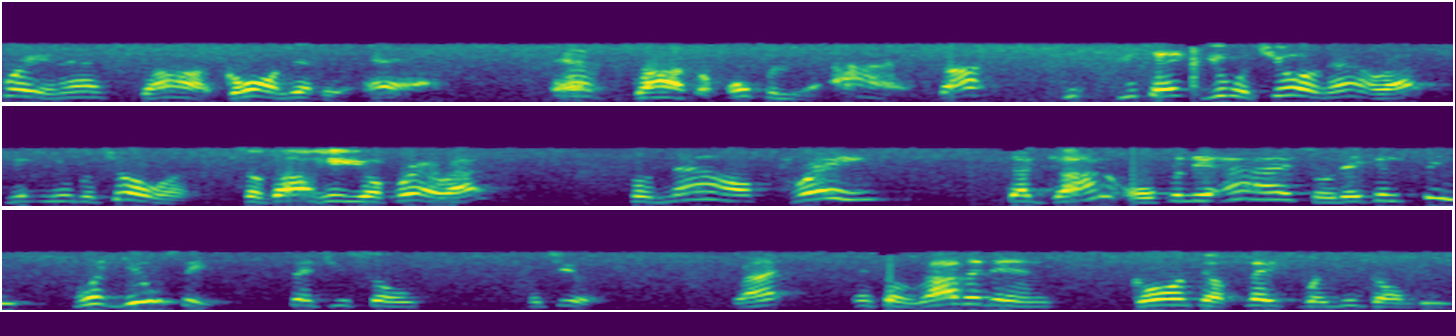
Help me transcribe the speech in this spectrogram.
pray and ask God. Go on there and ask. Ask God to open your eyes. God, you, you think you mature now, right? You, you mature one. So God hear your prayer, right? So now pray that God open their eyes so they can see what you see since you so mature, right? And so rather than going to a place where you're going to be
